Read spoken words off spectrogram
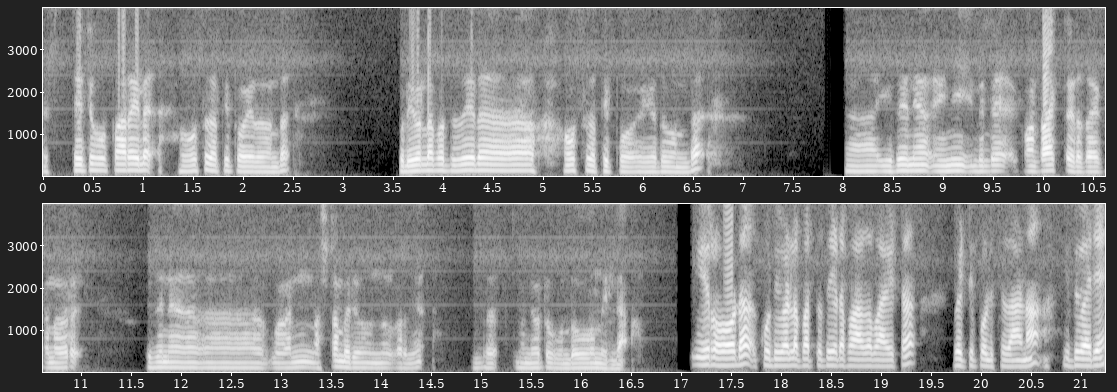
എസ്റ്റേറ്റ് പൂപ്പാറയിൽ ഹോസ് കത്തിപ്പോയതുകൊണ്ട് കുടിവെള്ള പദ്ധതിയുടെ ഹോസ് കത്തിപ്പോയതുകൊണ്ട് ഇതിന് ഇനി ഇതിന്റെ കോൺട്രാക്റ്റ് എടുത്തേക്കുന്നവർ ഇതിന് വൻ നഷ്ടം വരുമെന്ന് പറഞ്ഞ് ഇത് മുന്നോട്ട് കൊണ്ടുപോകുന്നില്ല. ഈ റോഡ് കുടിവെള്ള പദ്ധതിയുടെ ഭാഗമായിട്ട് വെട്ടിപ്പൊളിച്ചതാണ്. ഇതുവരെ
